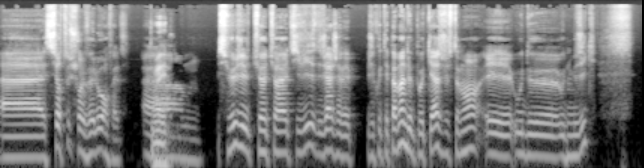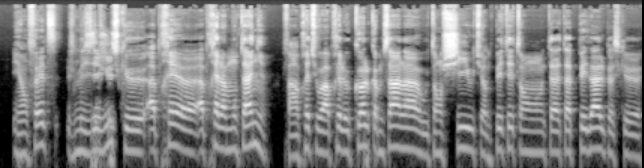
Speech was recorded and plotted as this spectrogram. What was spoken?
Euh, surtout sur le vélo, en fait. Euh, si tu veux, tu, tu relativises. Déjà, j'écoutais pas mal de podcasts, justement, et, ou, de, ou de musique. Et en fait, je me disais juste que après, euh, après la montagne, enfin, après, tu vois, après le col comme ça, là, où t'en chies, où tu viens de péter ton, ta, ta pédale parce que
